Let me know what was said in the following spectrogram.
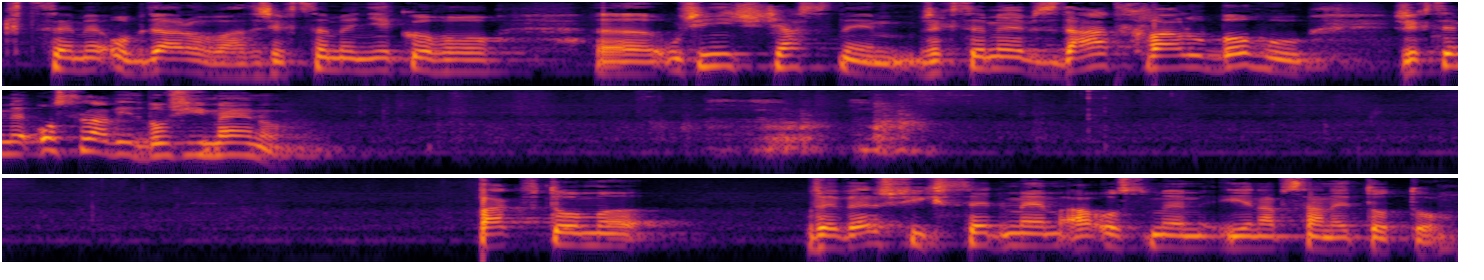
chceme obdarovat, že chceme někoho eh, učinit šťastným, že chceme vzdát chválu Bohu, že chceme oslavit Boží jméno. Pak v tom ve verších sedmém a osmém je napsané toto.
